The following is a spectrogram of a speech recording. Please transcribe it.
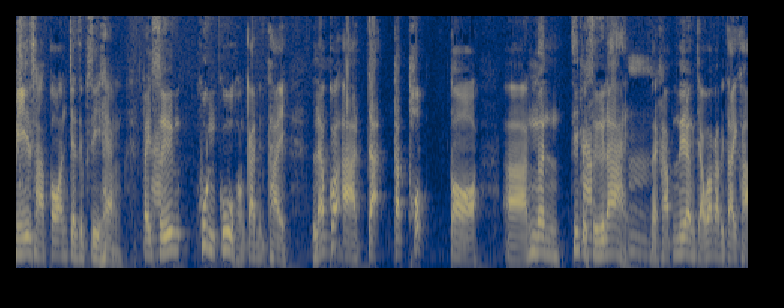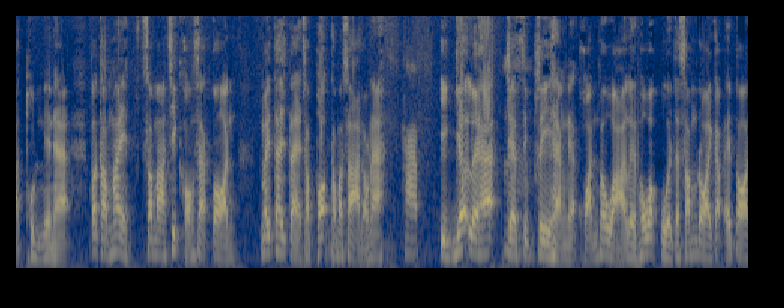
มีสหกรณ์ 74 แห่ง ไปซื้อหุ้นกู้ของการบินไทย แล้วก็อาจจะกระทบต่ออาเงินที่ไปครับซื้อได้อืมนะครับ เนื่องจากว่าการบินไทยขาดทุนเนี่ยนะฮะก็ทำให้สมาชิกของสหกรณ์ไม่ได้แต่เฉพาะธรรมศาสตร์หรอกนะครับอีกเยอะเลยฮะอืม74 แห่งเนี่ยขวัญผวาเลยเพราะว่ากลัวจะซ้ำรอยกับไอตอน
